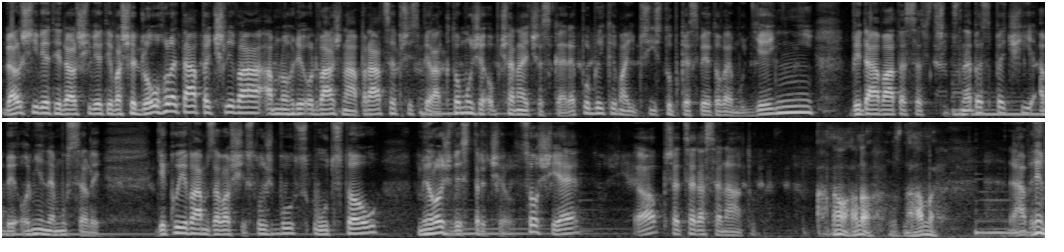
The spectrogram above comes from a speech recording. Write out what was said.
Další věty, další věty. Vaše dlouholetá, pečlivá a mnohdy odvážná práce přispěla k tomu, že občané České republiky mají přístup ke světovému dění, vydáváte se vstříc nebezpečí, aby oni nemuseli. Děkuji vám za vaši službu s úctou Miloš Vystrčil, což je jo, předseda Senátu. Ano, ano, známe. Já vím,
